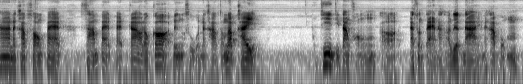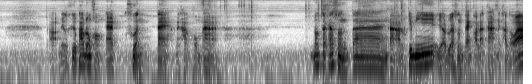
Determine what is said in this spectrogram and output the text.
ห้านะครับสองแปด3889แล้วก็10นะครับสำหรับใครที่ติดตามของแอดส่วนแต่นะครับเลือกได้นะครับผมเดี๋ยวก็คือภาพรวมของแอดส่วนแต่นะครับผมอ่านอกจากแอดส่วนแต่อ่าคลิปนี้เดี๋ยวดูแอดส่วนแต่ก่อนละกันนะครับ แต่ว่า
